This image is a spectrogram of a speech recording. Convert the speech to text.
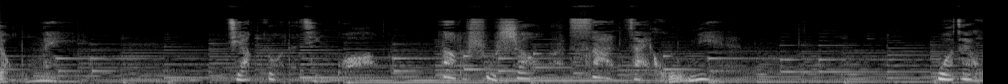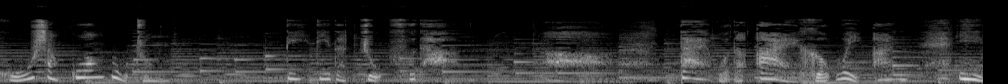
柔媚。降落的金光，到了树梢，散在湖面。我在湖上光雾中，低低的嘱咐他：“啊，带我的爱和慰安，一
